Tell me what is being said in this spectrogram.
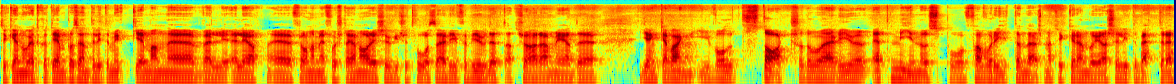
tycker jag nog att 71% är lite mycket. Man eh, väljer, eller ja, eh, från och med 1 januari 2022 så är det ju förbjudet att köra med eh, jänkarvagn i voltstart. Så då är det ju ett minus på favoriten där som jag tycker ändå gör sig lite bättre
